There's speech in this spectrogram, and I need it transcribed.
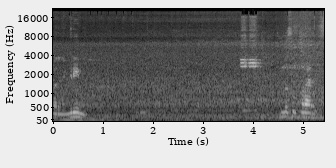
பாருங்க கிரீன் ரொம்ப சூப்பராக இருக்கு.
